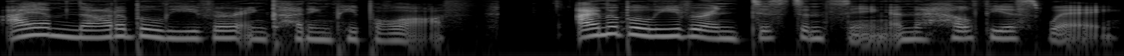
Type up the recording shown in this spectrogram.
I am not a believer in cutting people off. I'm a believer in distancing in the healthiest way.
